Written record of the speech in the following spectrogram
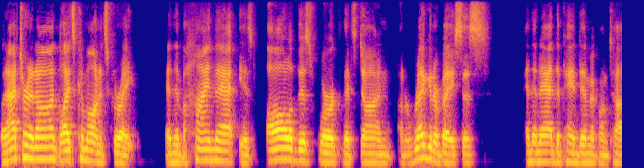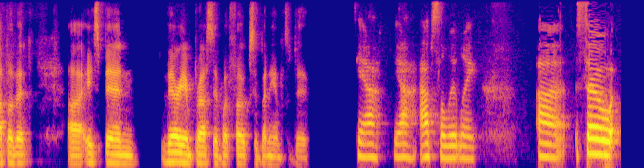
When I turn it on, the lights come on, it's great. And then behind that is all of this work that's done on a regular basis, and then add the pandemic on top of it. Uh, it's been very impressive what folks have been able to do. Yeah, yeah, absolutely. Uh, so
